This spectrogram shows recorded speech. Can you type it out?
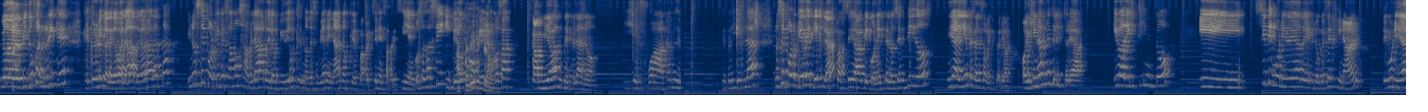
No, el Pitufo Enrique, que es crónica que daba lata, que daba lata. Y no sé por qué empezamos a hablar de los videos que, en donde se veían enanos que aparecían y desaparecían, cosas así, y quedó como que las cosas cambiaban de plano. Y dije, fue cambio de, de qué flash. No sé por qué de qué flash pasé a que conecten los sentidos. Y ahí empecé a hacer la historia. Originalmente la historia iba distinto y sí tengo una idea de lo que es el final. Tengo una idea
